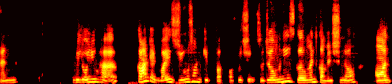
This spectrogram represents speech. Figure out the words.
And below you have can't advise Jews on Kippah official. So Germany's government commissioner on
